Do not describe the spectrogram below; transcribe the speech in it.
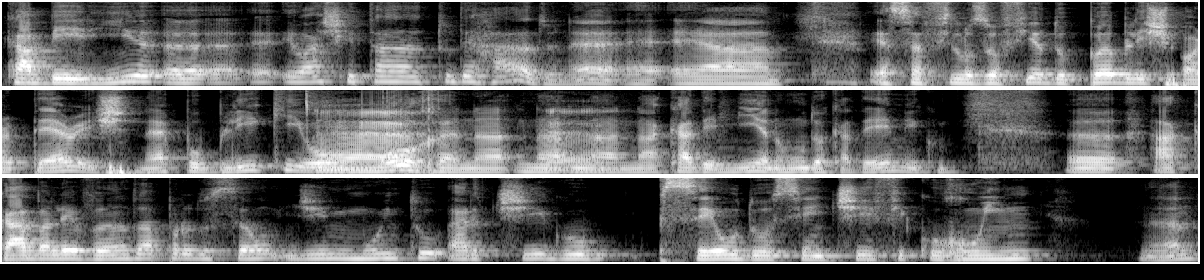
caberia, uh, eu acho que está tudo errado, né? É, é, a, essa filosofia do publish or perish, né? Publique ou é, morra na, na, é. na, na, academia, no mundo acadêmico, uh, acaba levando à produção de muito artigo pseudocientífico ruim, né?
